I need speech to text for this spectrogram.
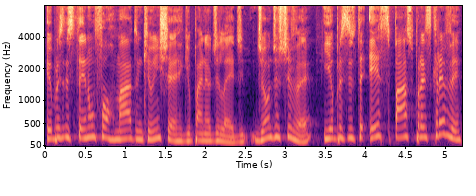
eu preciso ter um formato em que eu enxergue o painel de LED de onde eu estiver e eu preciso ter espaço para escrever.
